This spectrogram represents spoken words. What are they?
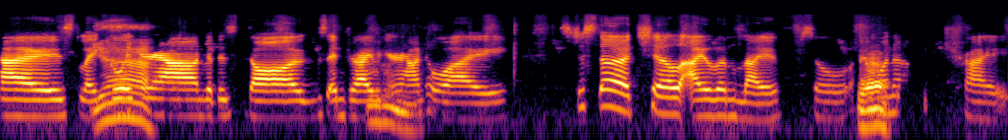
nice, like going around with his dogs and driving Mhm. around Hawaii. It's just a chill island life. So I wanna try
